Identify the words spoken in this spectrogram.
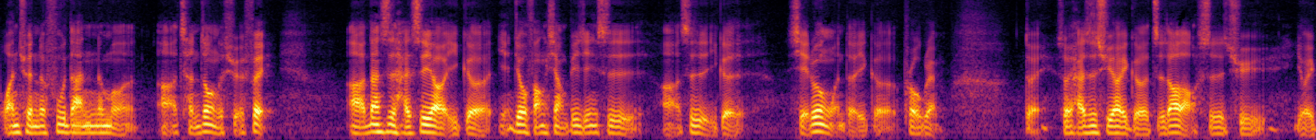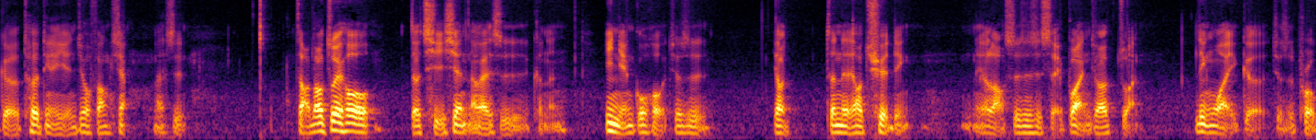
完全的负担那么啊沉重的学费啊，但是还是要一个研究方向，毕竟是啊是一个写论文的一个 program。对，所以还是需要一个指导老师去有一个特定的研究方向。但是找到最后的期限大概是可能一年过后，就是要真的要确定那个老师是谁，不然你就要转另外一个就是 pro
